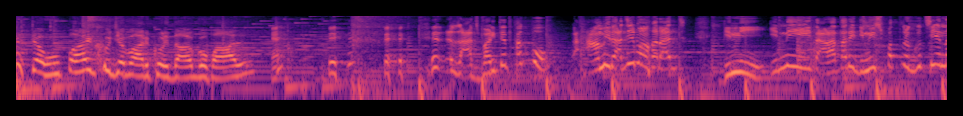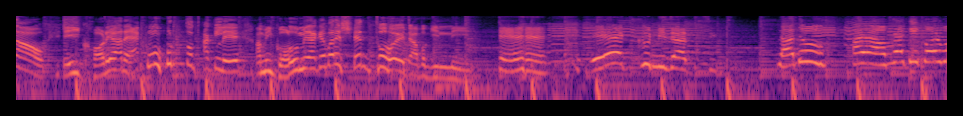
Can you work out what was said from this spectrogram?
একটা উপায় খুঁজে বার করে দাও গোপাল। হ্যাঁ? রাজবাড়িতে থাকব? আমি রাজি মহারাজ। গিন্নি গিন্নি তাড়াতাড়ি জিনিসপত্র গুছিয়ে নাও। এই ঘরে আর এক মুহূর্ত থাকলে আমি গরমে একেবারে সেদ্ধ হয়ে যাব গিন্নি। এক্ষুনি যাচ্ছি। দাদু আর আমরা কি করব?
